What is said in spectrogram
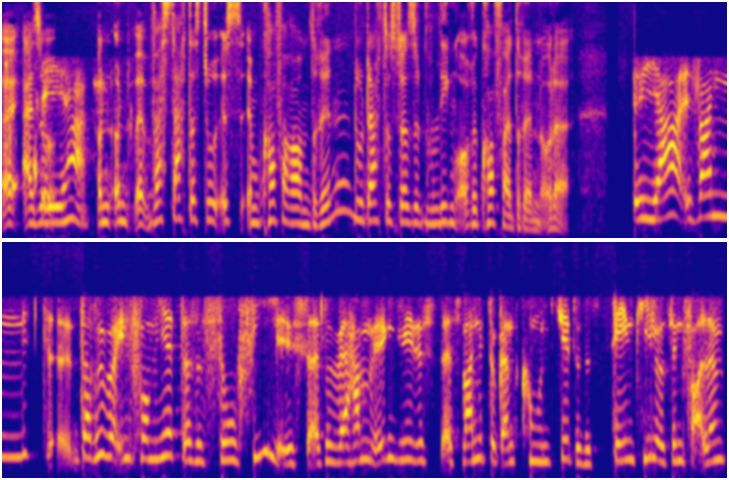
äh, also Ja. und, und äh, was dachtest du, ist im Kofferraum drin? Du dachtest also, da liegen eure Koffer drin, oder? Ja, ich war nicht äh, darüber informiert, dass es so viel ist. Also wir haben irgendwie, das, es war nicht so ganz kommuniziert, dass es 10 Kilo sind vor allem.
